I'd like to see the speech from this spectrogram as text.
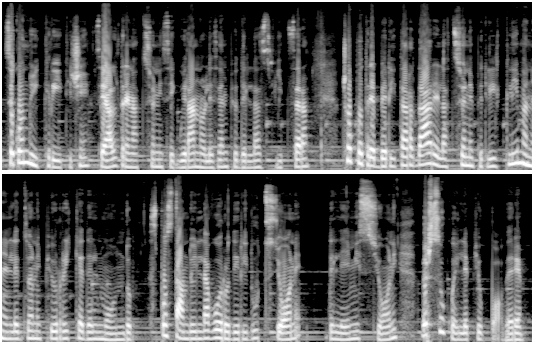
Secondo i critici, se altre nazioni seguiranno l'esempio della Svizzera, ciò potrebbe ritardare l'azione per il clima nelle zone più ricche del mondo, spostando il lavoro di riduzione delle emissioni verso quelle più povere.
